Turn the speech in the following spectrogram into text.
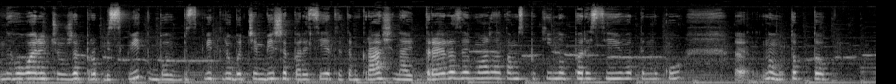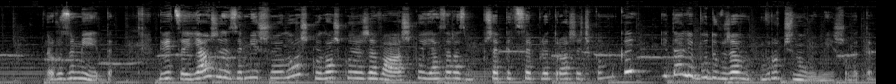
не говорячи вже про бісквіт, бо бісквіт любить чим більше пересіяти, тим краще, навіть три рази можна там спокійно пересіювати муку. Е, ну, тобто, розумієте. Дивіться, я вже замішую ложкою, ложкою вже важко. Я зараз ще підсиплю трошечки муки і далі буду вже вручну вимішувати.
